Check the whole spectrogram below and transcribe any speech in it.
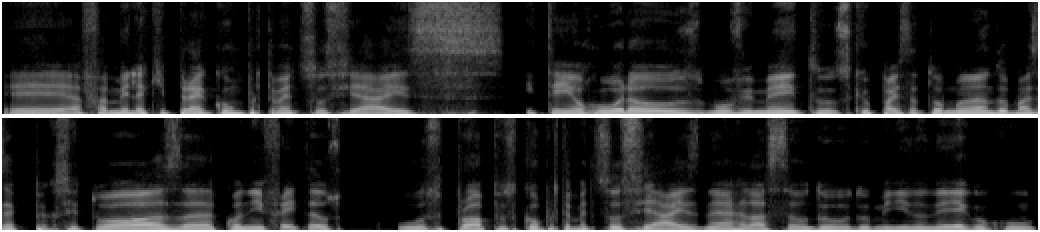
É a família que prega comportamentos sociais e tem horror aos movimentos que o pai está tomando, mas é preconceituosa quando enfrenta os, os, próprios comportamentos sociais, né? A relação do, do menino negro com,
